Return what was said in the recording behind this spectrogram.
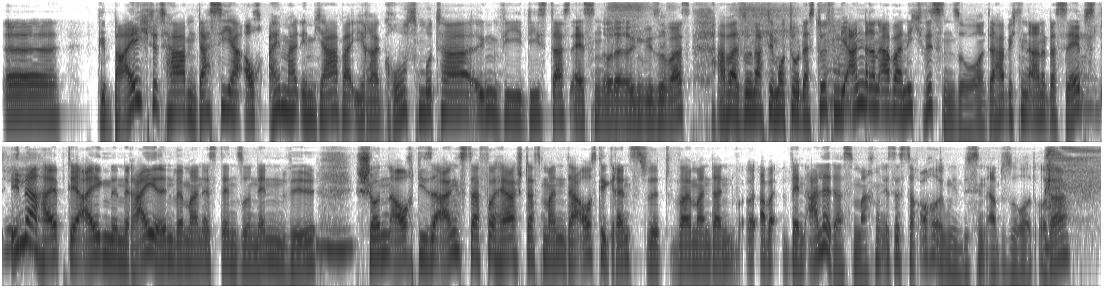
äh, gebeichtet haben, dass sie ja auch einmal im Jahr bei ihrer Großmutter irgendwie dies, das essen oder irgendwie sowas. Aber so nach dem Motto, das dürfen die anderen aber nicht wissen so. Und da habe ich den Eindruck, dass selbst oh innerhalb der eigenen Reihen, wenn man es denn so nennen will, mhm. schon auch diese Angst davor herrscht, dass man da ausgegrenzt wird, weil man dann, aber wenn alle das machen, ist es doch auch irgendwie ein bisschen absurd, oder?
